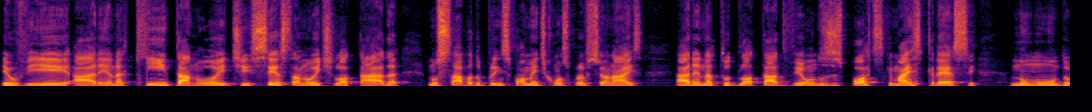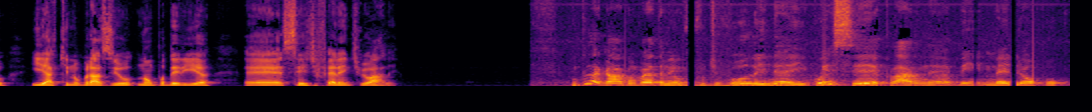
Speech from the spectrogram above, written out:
eu vi a arena quinta noite, sexta noite lotada, no sábado, principalmente com os profissionais arena tudo lotado, viu? Um dos esportes que mais cresce no mundo e aqui no Brasil não poderia é, ser diferente, viu, Arley? Muito legal acompanhar também o futebol né? E conhecer, é claro, né? Bem melhor um pouco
